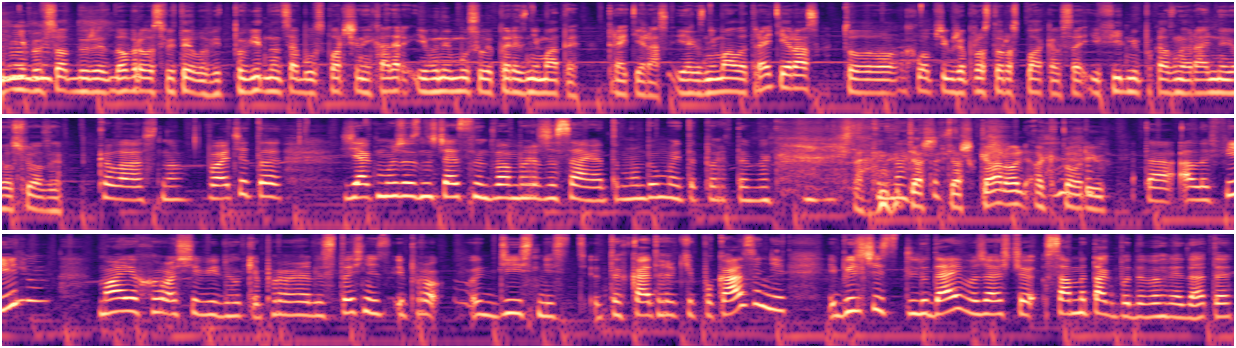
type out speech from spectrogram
ніби все дуже добре освітило. Відповідно, це був спорчений кадр, і вони мусили перезнімати третій раз. І як знімали третій раз, то хлопчик вже просто розплакався, і в фільмі показано реально його сльози. Класно. Бачите, як може знущатися над вами режисера, тому думайте перед тим, як тяж, тяжка роль акторів. Та, але фільм має хороші відгуки про реалістичність і про дійсність тих кадрів, які показані. І більшість людей вважає, що саме так буде виглядати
